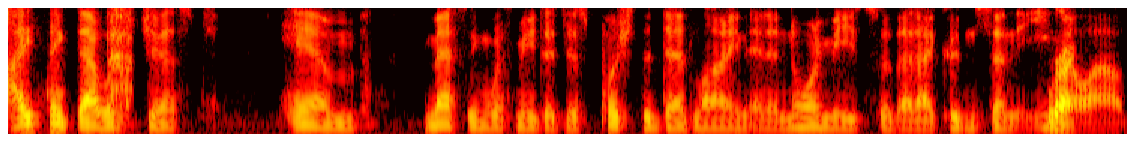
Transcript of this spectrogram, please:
I think that was just him messing with me to just push the deadline and annoy me so that I couldn't send the email out.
